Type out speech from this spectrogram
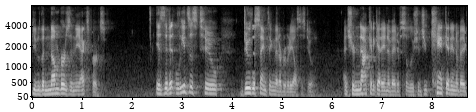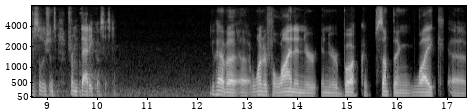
you know the numbers and the experts is that it leads us to do the same thing that everybody else is doing. And so you're not going to get innovative solutions. You can't get innovative solutions from that ecosystem. You have a, a wonderful line in your in your book, something like uh,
